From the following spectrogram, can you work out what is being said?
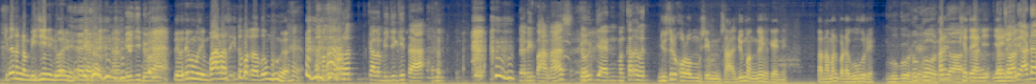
Kita nanam biji nih dua nih. Nanam biji dua. Tiba-tiba musim panas itu bakal tumbuh nggak? Mengkerut kalau biji kita. Dari panas ke hujan mengkerut. Justru kalau musim salju mah enggak ya kayaknya. Tanaman pada gugur ya. Gugur. Gugur. Kan Iya. kita yang, yang Kecuali jadi, ada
